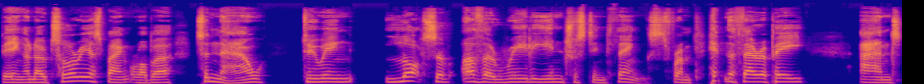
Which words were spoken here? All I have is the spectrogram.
being a notorious bank robber to now doing lots of other really interesting things from hypnotherapy and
